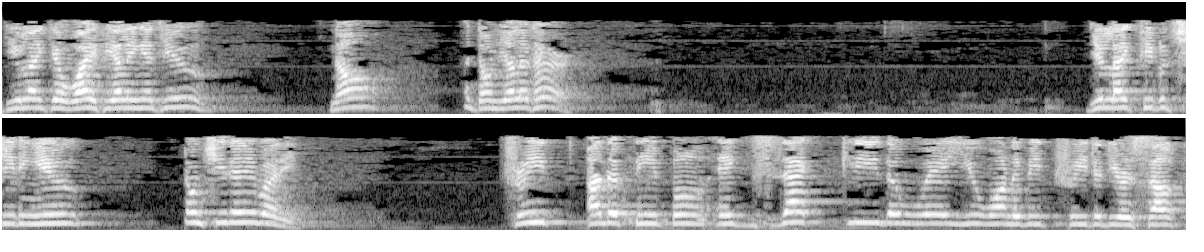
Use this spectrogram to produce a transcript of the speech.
you like your wife yelling at you? No? Then don't yell at her. Do you like people cheating you? Don't cheat anybody. Treat other people exactly the way you want to be treated yourself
